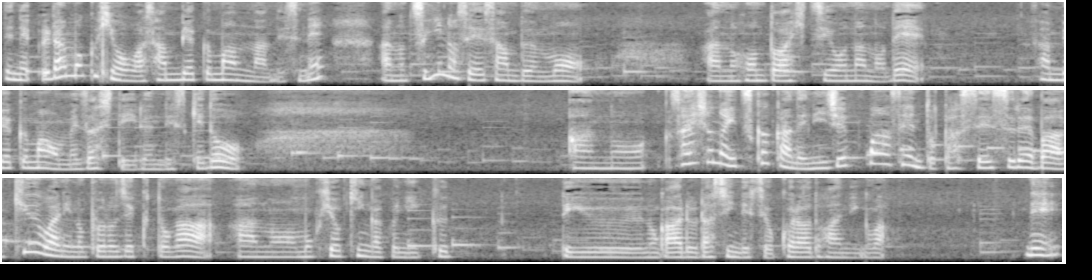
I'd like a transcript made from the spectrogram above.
でね裏目標は300万なんですねあの次の生産分もあの本当は必要なので300万を目指しているんですけどあの最初の5日間で20%達成すれば9割のプロジェクトがあの目標金額に行くっていうのがあるらしいんですよクラウドファンディングは。で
